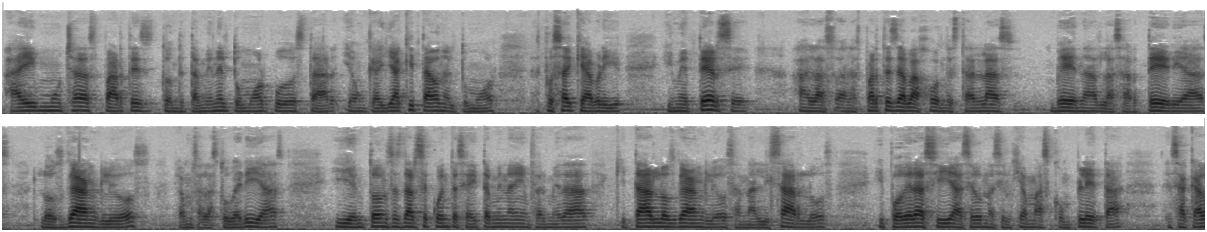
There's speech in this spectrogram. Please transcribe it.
Hay muchas partes donde también el tumor pudo estar y aunque ya quitaron el tumor, después hay que abrir y meterse a las, a las partes de abajo donde están las venas, las arterias, los ganglios, digamos a las tuberías, y entonces darse cuenta si ahí también hay enfermedad, quitar los ganglios, analizarlos y poder así hacer una cirugía más completa, sacar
